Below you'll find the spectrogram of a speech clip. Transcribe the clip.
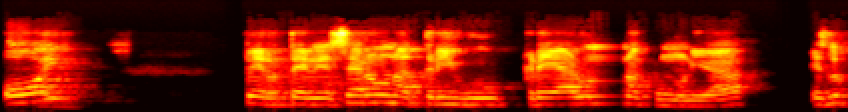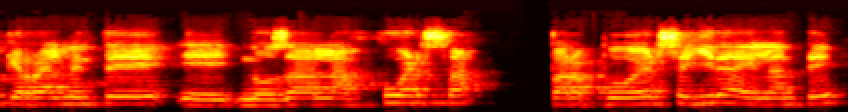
Hoy, pertenecer a una tribu, crear una comunidad, es lo que realmente eh, nos da la fuerza para poder seguir adelante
